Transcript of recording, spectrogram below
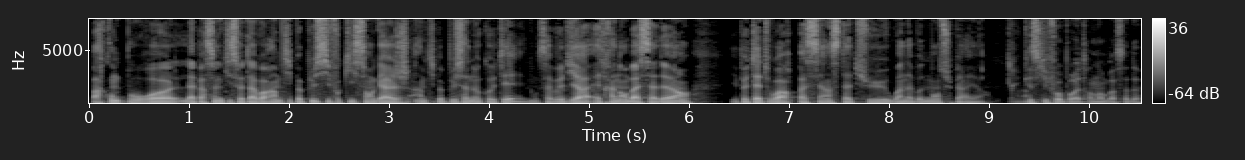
Par contre, pour euh, la personne qui souhaite avoir un petit peu plus, il faut qu'il s'engage un petit peu plus à nos côtés. Donc, ça veut dire être un ambassadeur et peut-être voir passer un statut ou un abonnement supérieur. Qu'est-ce qu'il faut pour être un ambassadeur?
